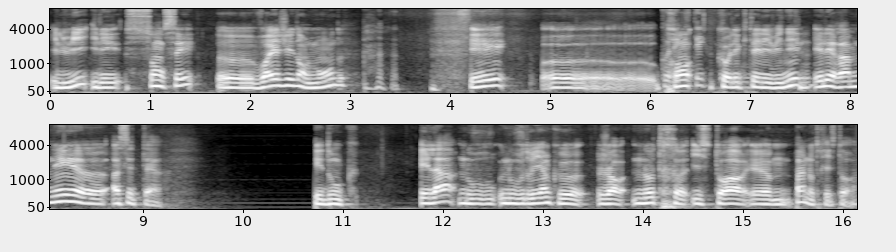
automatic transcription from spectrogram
lui, il est censé euh, voyager dans le monde et euh, prendre- Collecter. collecter les vinyles et les ramener euh, à cette terre. Et donc, Et là, nous, voudrions que, genre, notre histoire, euh, pas notre histoire,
